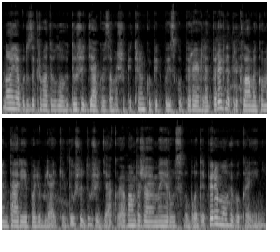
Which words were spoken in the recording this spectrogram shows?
Ну а я буду закривати влог. Дуже дякую за вашу підтримку, підписку, перегляд, перегляд реклами, коментарі, полюбляйки. Дуже дуже дякую. А вам бажаю миру, свободи, перемоги в Україні.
